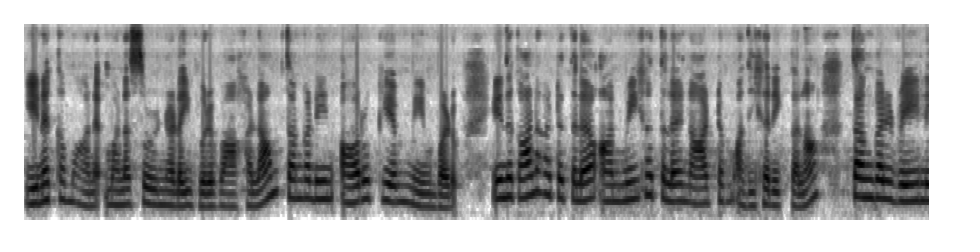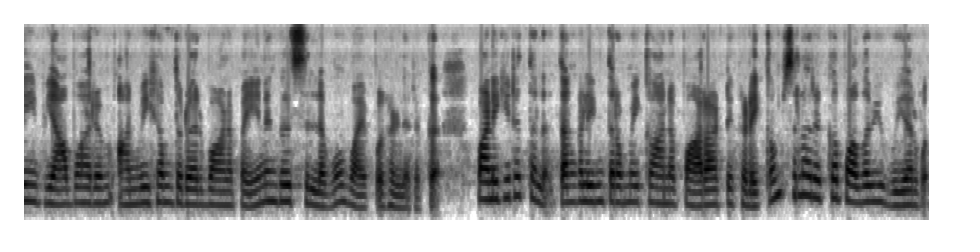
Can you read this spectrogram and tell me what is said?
இணக்கமான மன சூழ்நிலை உருவாகலாம். தங்களின் ஆரோக்கியம் மேம்படும். இந்த காலகட்டத்தில் ஆன்மீகத்தில் நாட்டம் அதிகரிக்கலாம். தங்கள் வேலை வியாபாரம் ஆன்மீகம் தொடர்பான பயணங்கள் செல்லவும் வாய்ப்புகள் இருக்கு. பணியிடத்தில் தங்களின் திறமைக்கான பாராட்டு கிடைக்கும். சிலருக்கு பதவி உயர்வு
